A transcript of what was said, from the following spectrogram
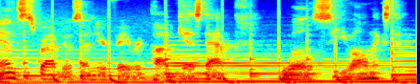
and subscribe to us on your favorite podcast app. We'll see you all next time.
